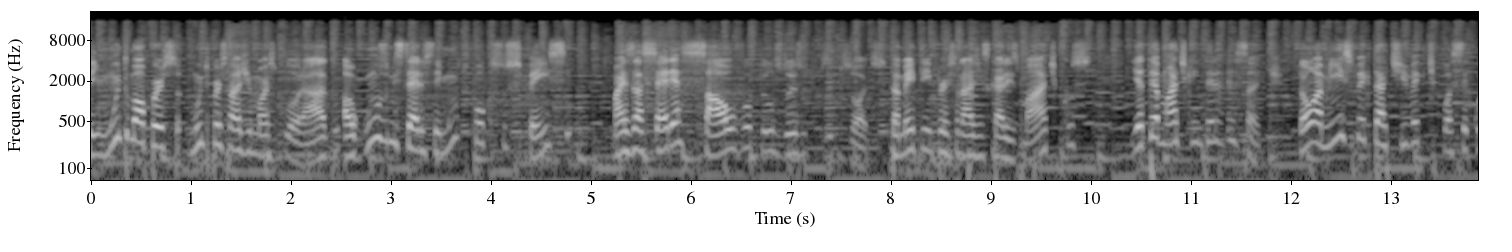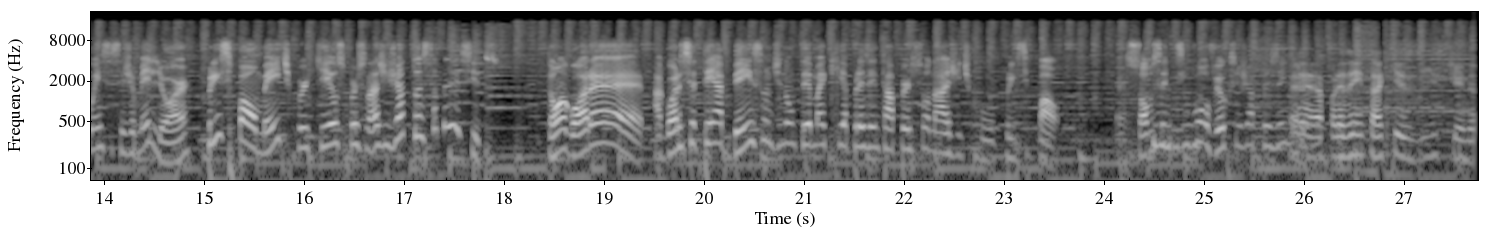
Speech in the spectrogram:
tem muito, mal perso- muito personagem mal explorado, alguns mistérios têm muito pouco suspense, mas a série é salva pelos dois últimos episódios. Também tem personagens carismáticos e a temática é interessante. Então a minha expectativa é que tipo a sequência seja melhor, principalmente porque os personagens já estão estabelecidos. Então agora é. Agora você tem a benção de não ter mais que apresentar personagem, tipo, principal. É só você desenvolver o que você já apresentou. É, apresentar que existe, né,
